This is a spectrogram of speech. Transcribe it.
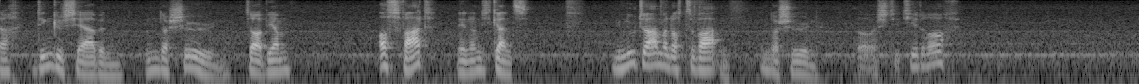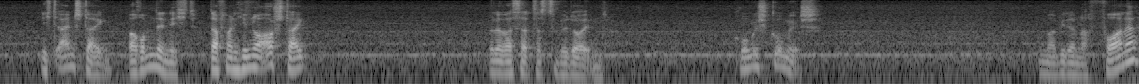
nach Dingelscherben. Wunderschön. So, wir haben Ausfahrt. Ne, noch nicht ganz. Minute haben wir noch zu warten. Wunderschön. So, was steht hier drauf? Nicht einsteigen. Warum denn nicht? Darf man hier nur aussteigen? Oder was hat das zu bedeuten? Komisch, komisch. Mal wieder nach vorne.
